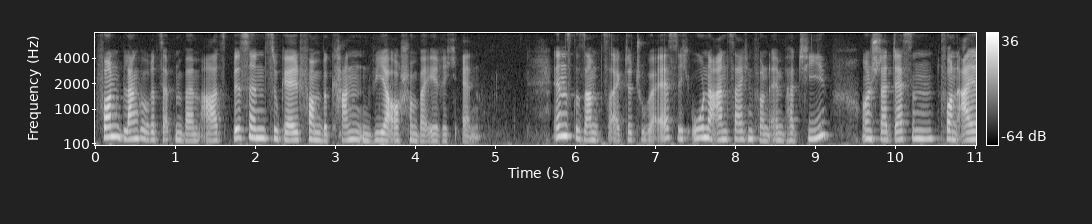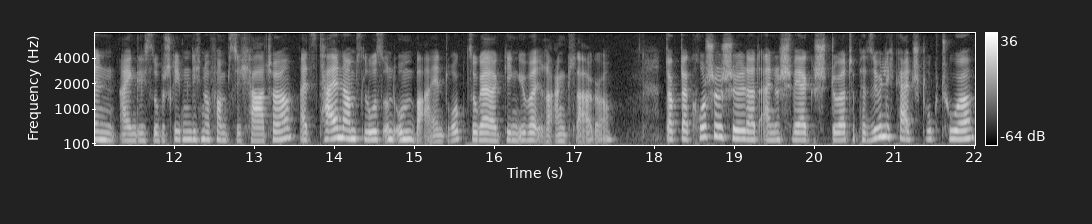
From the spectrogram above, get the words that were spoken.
Von Blankorezepten beim Arzt bis hin zu Geld vom Bekannten, wie ja auch schon bei Erich N. Insgesamt zeigte Tuba S. sich ohne Anzeichen von Empathie und stattdessen von allen eigentlich so beschrieben, nicht nur vom Psychiater, als teilnahmslos und unbeeindruckt, sogar gegenüber ihrer Anklage. Dr. Krusche schildert eine schwer gestörte Persönlichkeitsstruktur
